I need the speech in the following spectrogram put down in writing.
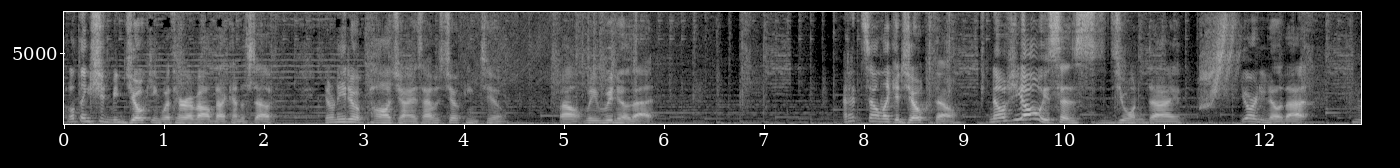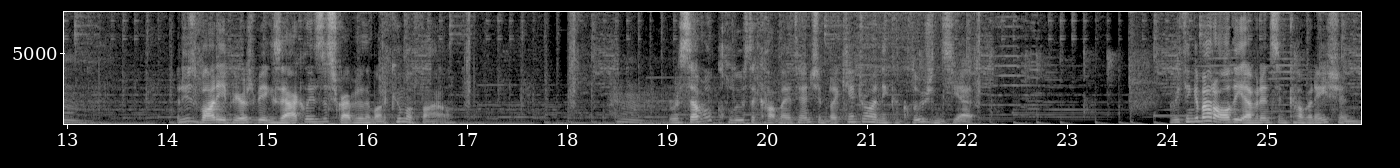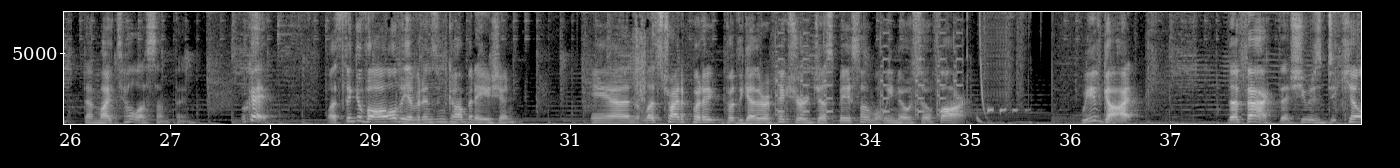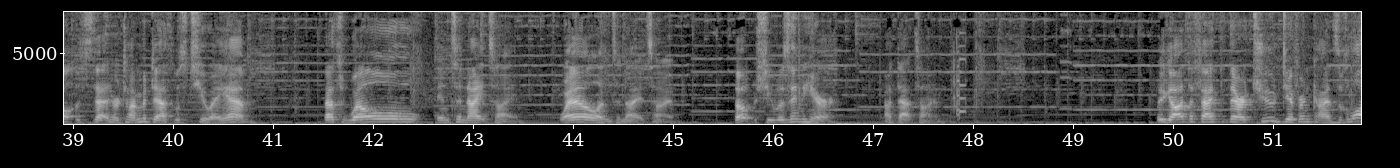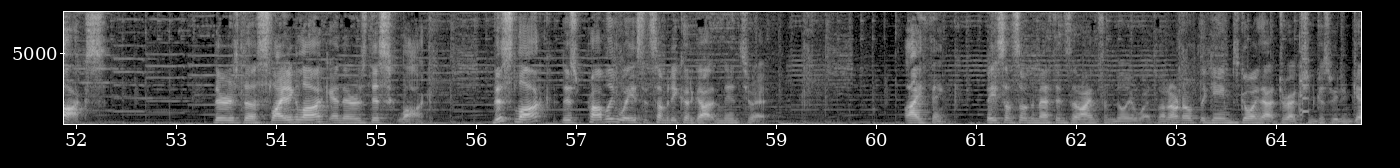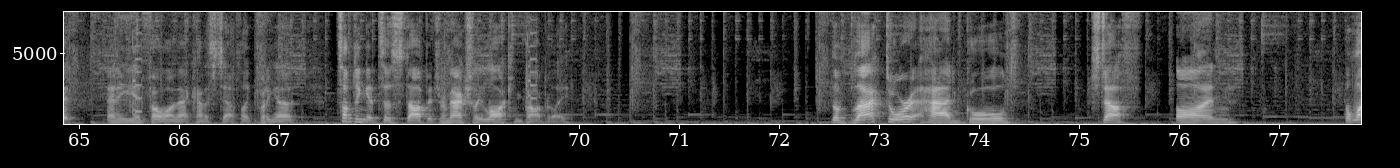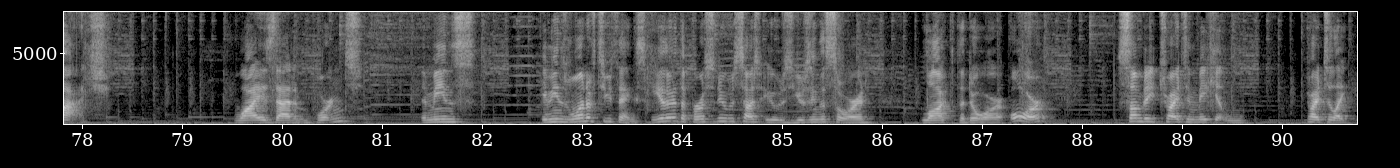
I don't think she'd be joking with her about that kind of stuff. You don't need to apologize. I was joking too. Well, we, we know that. That didn't sound like a joke though. No, she always says, Do you want to die? You already know that. Hmm. Angie's body appears to be exactly as described in the Monokuma file. Hmm. There were several clues that caught my attention, but I can't draw any conclusions yet. When we think about all the evidence in combination, that might tell us something. Okay, let's think of all the evidence in combination, and let's try to put it put together a picture just based on what we know so far. We've got the fact that she was de- killed, that her time of death was 2 a.m. That's well into nighttime. Well into nighttime. So she was in here at that time. We got the fact that there are two different kinds of locks. There's the sliding lock and there's this lock. This lock, there's probably ways that somebody could have gotten into it. I think, based on some of the methods that I'm familiar with. But I don't know if the game's going that direction because we didn't get any info on that kind of stuff, like putting a something to stop it from actually locking properly. The black door had gold stuff on the latch. Why is that important? It means it means one of two things. Either the person who was who was using the sword locked the door, or somebody tried to make it tried to like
